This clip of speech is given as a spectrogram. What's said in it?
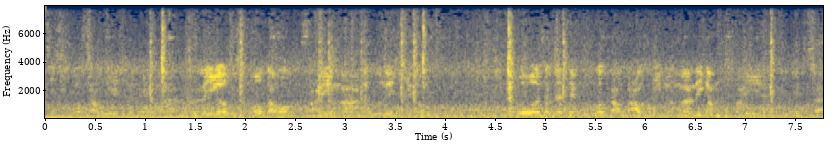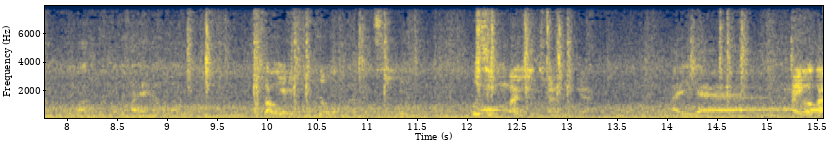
之前嗰嚿嘢出嚟啊嘛，你而家換嗰嚿我唔使啊嘛，你估你知道？你嗰個真係訂嗰嚿搞掂啊嘛，你而家唔係啊，嗰嚿嘢喺邊度我唔知啊，好似唔係現場嚟嘅。喺嗰間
